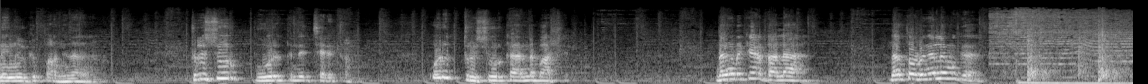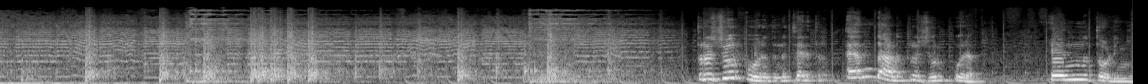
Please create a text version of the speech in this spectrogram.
നിങ്ങൾക്ക് പറഞ്ഞു തരാനാണ്. തൃശ്ശൂർ പൂരത്തിന്റെ ചരിത്രം. ഒരു തൃശൂർക്കാരന്റെ ഭാഷ. നിങ്ങളുടെ കേട്ടല്ല ഞാൻ തുടങ്ങല്ലേ നമുക്ക്? തൃശൂർ പൂരത്തിന്റെ ചരിത്രം. എന്താണ് തൃശൂർ പൂരം? എന്ന് തുടങ്ങി.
